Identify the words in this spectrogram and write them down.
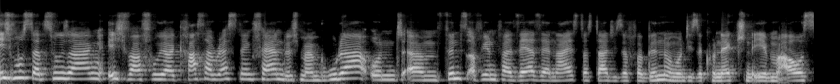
Ich muss dazu sagen, ich war früher krasser Wrestling-Fan durch meinen Bruder und ähm, finde es auf jeden Fall sehr, sehr nice, dass da diese Verbindung und diese Connection eben aus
